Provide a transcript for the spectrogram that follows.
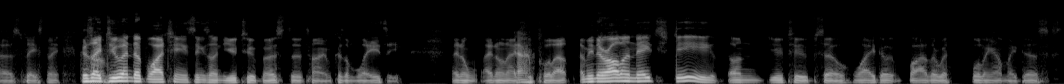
uh, space night because I Um, do end up watching these things on YouTube most of the time because I'm lazy. I don't I don't actually Yeah. pull out. I mean, they're all in HD on YouTube, so why don't bother with pulling out my discs?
